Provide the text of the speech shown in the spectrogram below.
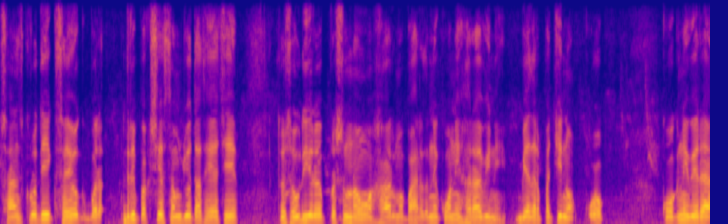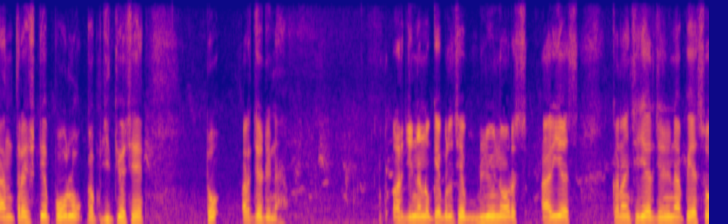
સાંસ્કૃતિક સહયોગ પર દ્વિપક્ષીય સમજોતા થયા છે? તો સૌદી અરબ પ્રશ્ન નવ. હાલમાં ભારતને કોને હરાવીને બે હજાર પચીસનો કોગ્નિવેરા આંતરરાષ્ટ્રીય પોલો કપ જીત્યો છે? તો અર્જેન્ટિના. અર્જેન્ટિનાનું કેપિટલ છે બ્લ્યુનોર્સ આરિયસ. કરન્સી છે અર્જેન્ટિના. પેસો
